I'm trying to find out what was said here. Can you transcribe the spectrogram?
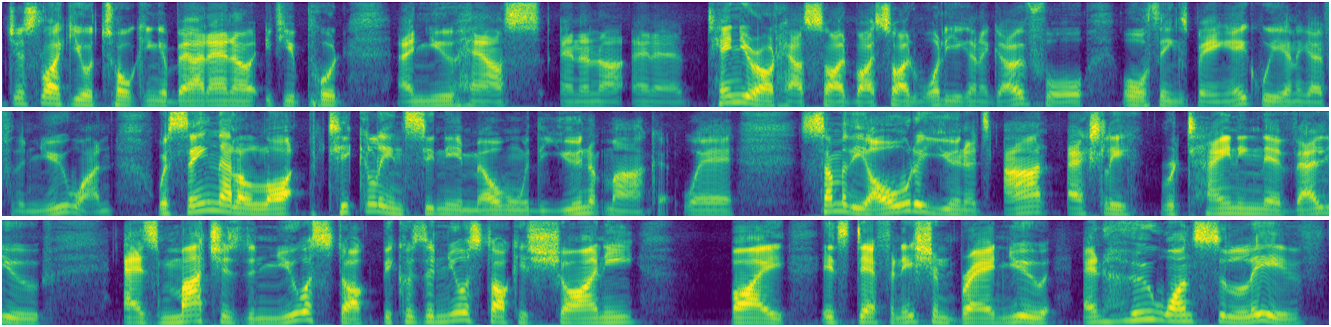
just like you're talking about, Anna, if you put a new house and, an, uh, and a 10 year old house side by side, what are you going to go for? All things being equal, you're going to go for the new one. We're seeing that a lot, particularly in Sydney and Melbourne with the unit market, where some of the older units aren't actually retaining their value as much as the newer stock because the newer stock is shiny by its definition brand new. And who wants to live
